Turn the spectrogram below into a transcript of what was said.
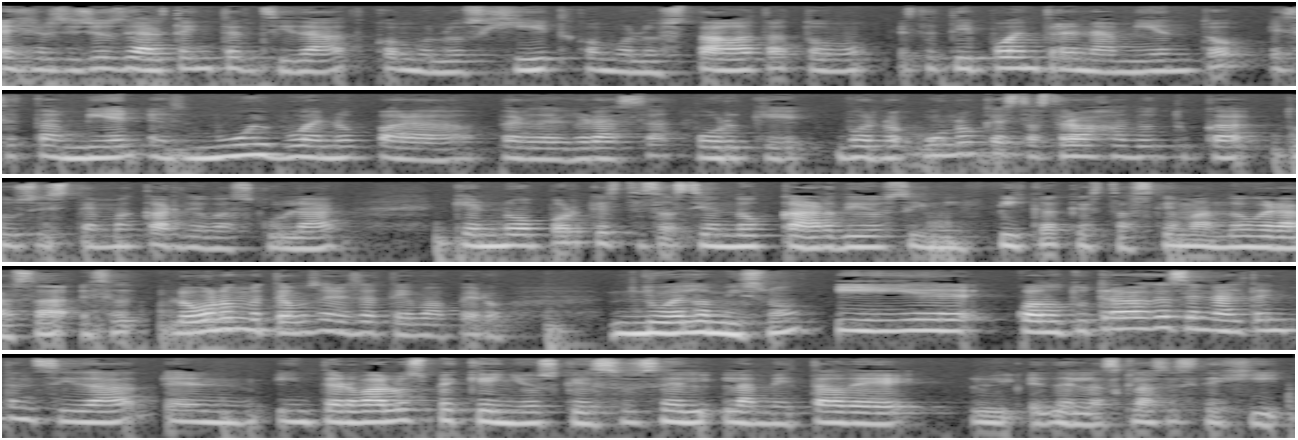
ejercicios de alta intensidad como los HIIT, como los Tabata, este tipo de entrenamiento, ese también es muy bueno para perder grasa porque, bueno, uno que estás trabajando tu, tu sistema cardiovascular, que no porque estés haciendo cardio significa que estás quemando grasa, luego nos metemos en ese tema, pero no es lo mismo. Y eh, cuando tú trabajas en alta intensidad, en intervalos pequeños, que eso es la meta de de las clases de HIT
